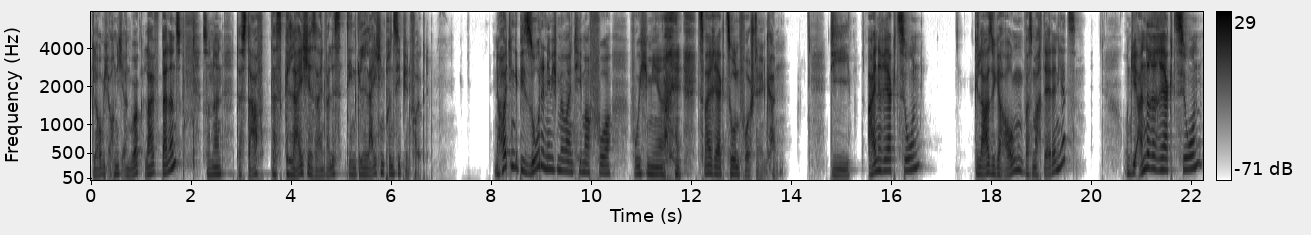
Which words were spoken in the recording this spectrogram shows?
glaube ich auch nicht an Work-Life-Balance, sondern das darf das Gleiche sein, weil es den gleichen Prinzipien folgt. In der heutigen Episode nehme ich mir mal ein Thema vor, wo ich mir zwei Reaktionen vorstellen kann. Die eine Reaktion, glasige Augen, was macht der denn jetzt? Und die andere Reaktion,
